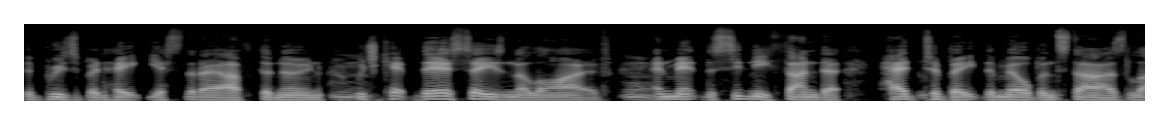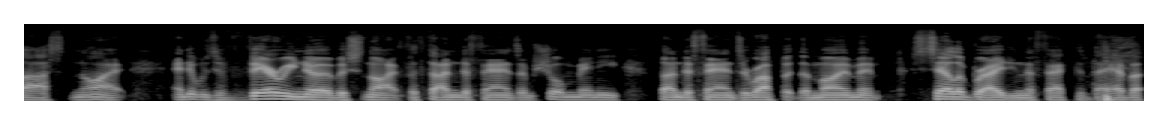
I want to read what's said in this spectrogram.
the Brisbane Heat yesterday afternoon, mm. which kept their season alive mm. and meant the Sydney Thunder had to beat the Melbourne Stars last night. And it was a very nervous night for Thunder fans. I'm sure many Thunder fans are up at the moment celebrating the fact that they have a,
